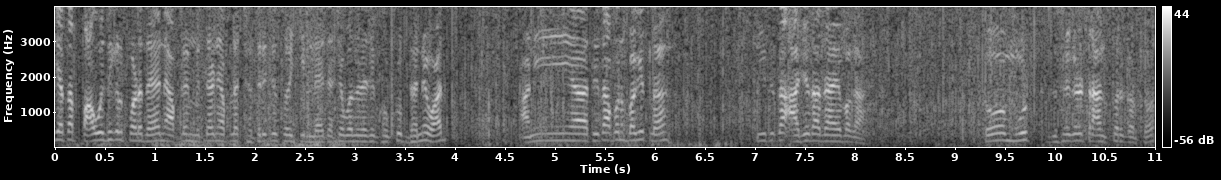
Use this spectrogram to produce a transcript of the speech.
की आता पाऊस देखील पडत आहे आणि आपल्या मित्रांनी आपल्या छत्रीची सोय केली आहे. त्याच्याबद्दल त्याचे खूप खूप धन्यवाद. आणि तिथं आपण बघितलं की तिथं आजेदादा आहे बघा. तो मूठ दुसरीकडे ट्रान्सफर करतो.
